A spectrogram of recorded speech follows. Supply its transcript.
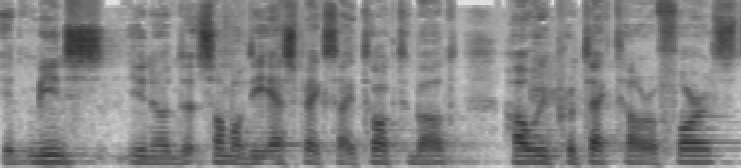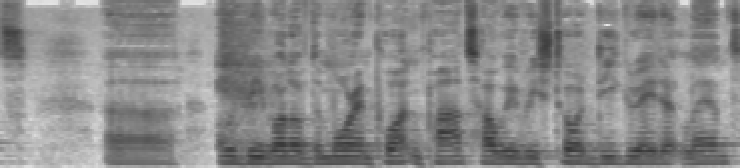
It means, you know, that some of the aspects I talked about, how we protect our forests uh, would be one of the more important parts, how we restore degraded land,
